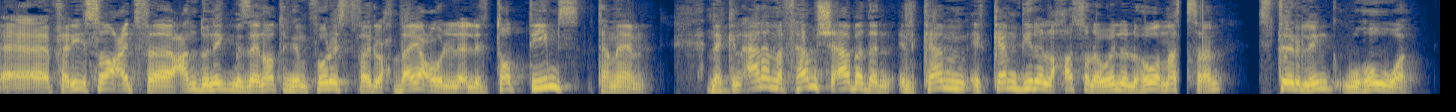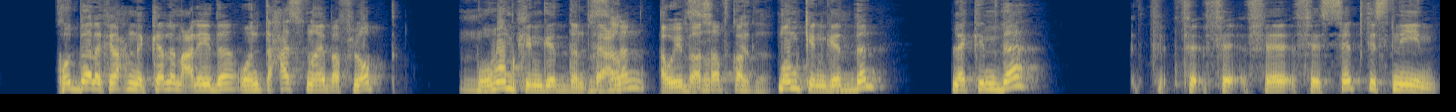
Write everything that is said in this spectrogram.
آه فريق صاعد فعنده نجم زي نوتنجهام فورست فيروح بايعه لل- لل top teams تمام. لكن أنا ما افهمش ابدا الكام الكام deal اللي حصل اوله اللي هو مثلا ستيرلينج وهو خد بالك اللي إحنا بنتكلم عليه ده وانت حاسس إنه هيبقى flop مم. وممكن جدا فعلا أو يبقى صفقة كده. ممكن جدا لكن ده في في في, في, الست سنين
